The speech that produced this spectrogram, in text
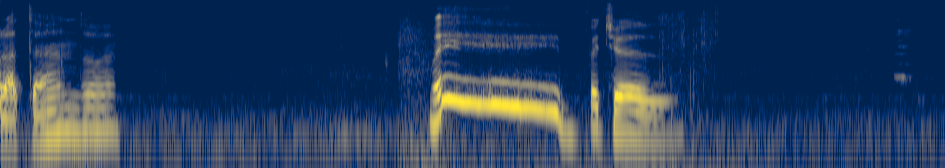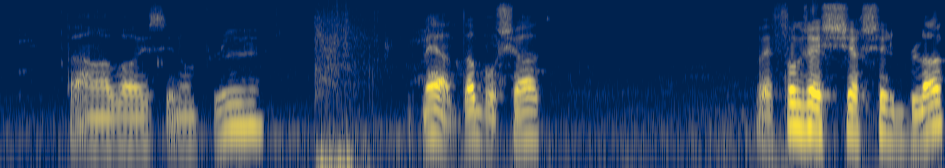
L'atteindre. Oui, bitches. Pas en avoir ici non plus. Merde, double shot. Ouais, faut que j'aille chercher le bloc.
